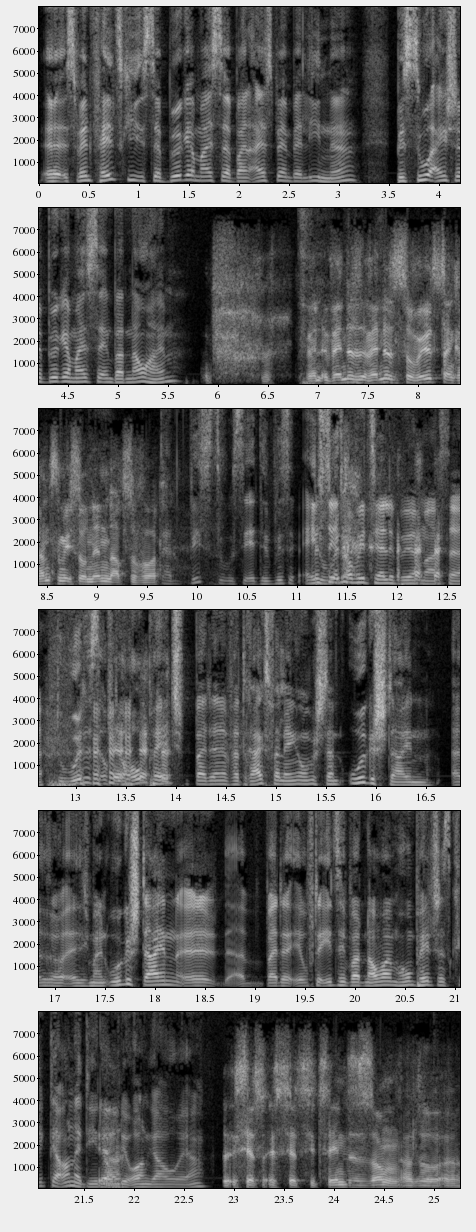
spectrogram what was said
Äh, Sven Felski ist der Bürgermeister bei den Eisbären Berlin, ne? Bist du eigentlich der Bürgermeister in Bad Nauheim? Wenn, wenn, du, wenn du es so willst, dann kannst du mich so nennen ab sofort. Bist du Du bist, ey, Bist du jetzt wurdest- offizielle Bürgermeister? Du wurdest auf der Homepage bei deiner Vertragsverlängerung stand Urgestein. Also äh, ich meine Urgestein äh, bei der auf der EC Bad Nauheim Homepage, das kriegt ja auch nicht jeder Ja. um die Ohren gehauen, ja. Das ist jetzt, ist jetzt die zehnte Saison, also äh,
